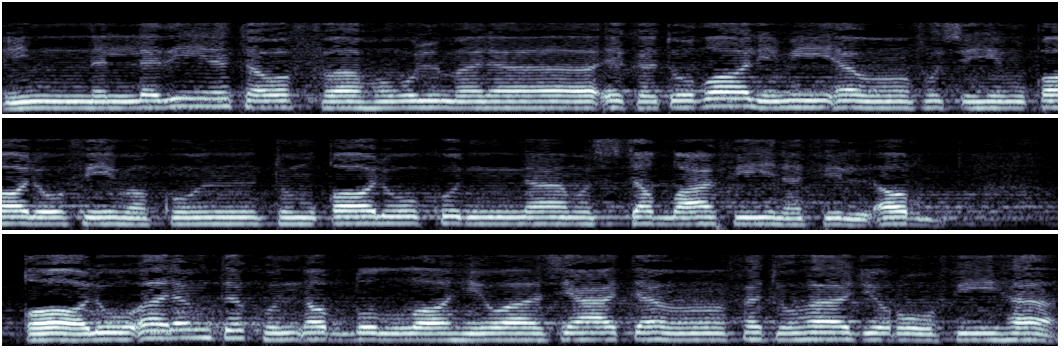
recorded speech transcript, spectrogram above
إن الذين توفاهم الملائكة ظالمي أنفسهم قالوا فيم كنتم؟ قالوا كنا مستضعفين في الأرض. قالوا ألم تكن أرض الله واسعة فتهاجروا فيها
